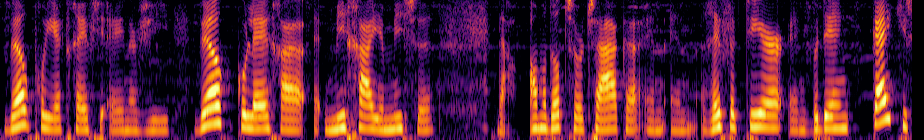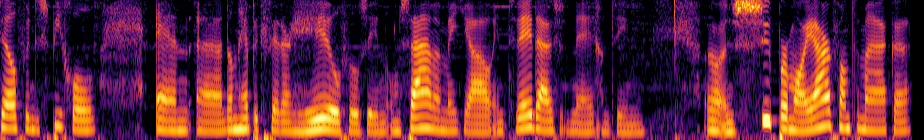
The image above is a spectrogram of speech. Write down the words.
Welk project geeft je energie? Welke collega eh, ga je missen? Nou, allemaal dat soort zaken. En, en reflecteer en bedenk. Kijk jezelf in de spiegel. En uh, dan heb ik verder heel veel zin om samen met jou in 2019 er een super mooi jaar van te maken.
